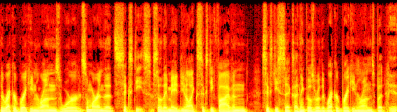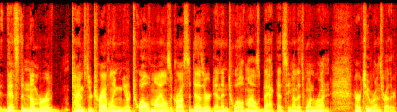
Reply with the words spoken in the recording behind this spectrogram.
The record breaking runs were somewhere in the 60s. So they made, you know, like 65 and 66. I think those were the record breaking runs, but it, that's the number of times they're traveling, you know, 12 miles across the desert and then 12 miles back. That's, you know, that's one run or two runs rather.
